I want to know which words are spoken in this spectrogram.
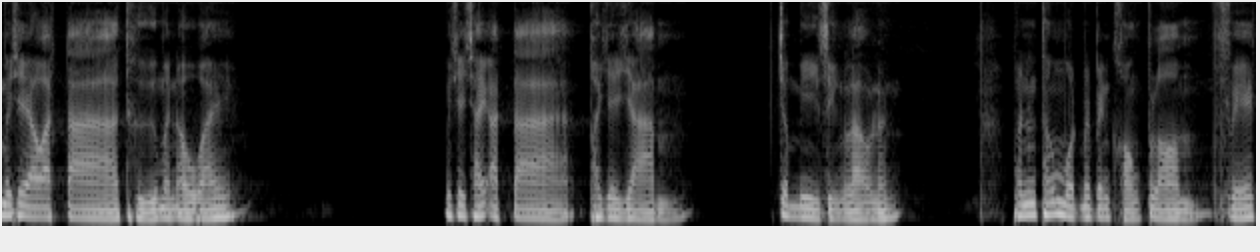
ไม่ใช่เอาอัตตาถือมันเอาไว้ ไม่ใช่ใช้อัตตาพยายาม จะมีสิ่งเหล่านั้น เพราะนั้นทั้งหมดมันเป็นของปลอมเฟก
